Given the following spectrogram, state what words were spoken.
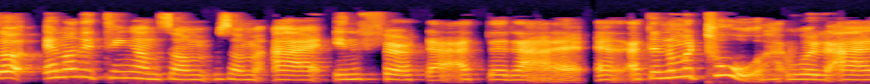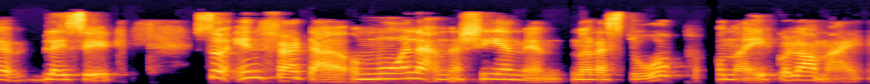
Så en av de tingene som, som jeg innførte etter, etter, nummer to, hvor jeg ble syk, så innførte jeg å måle energien min når jeg sto opp og når jeg gikk og la meg.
